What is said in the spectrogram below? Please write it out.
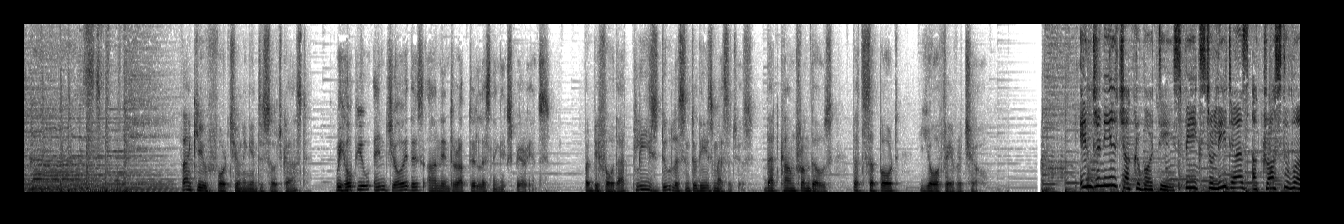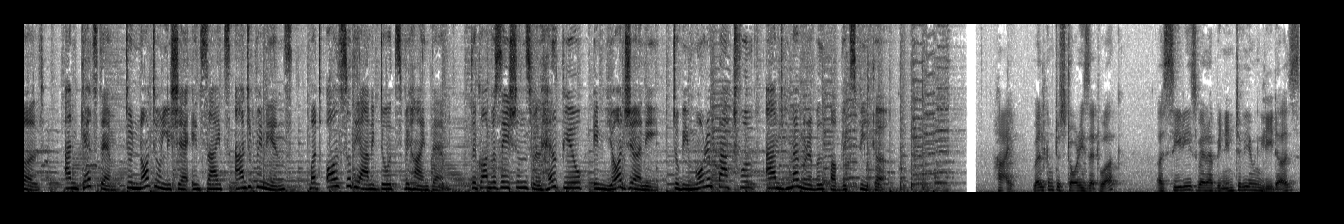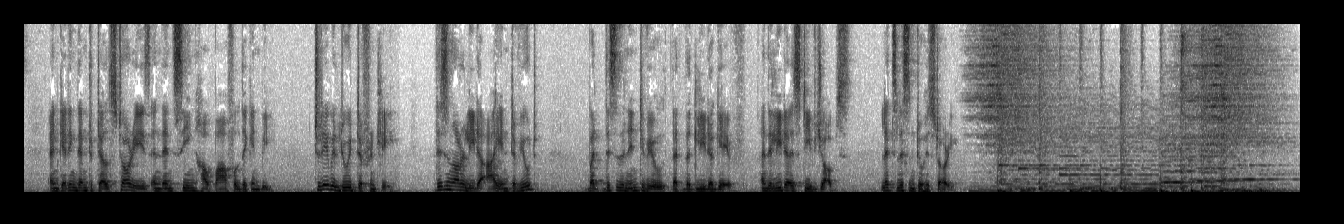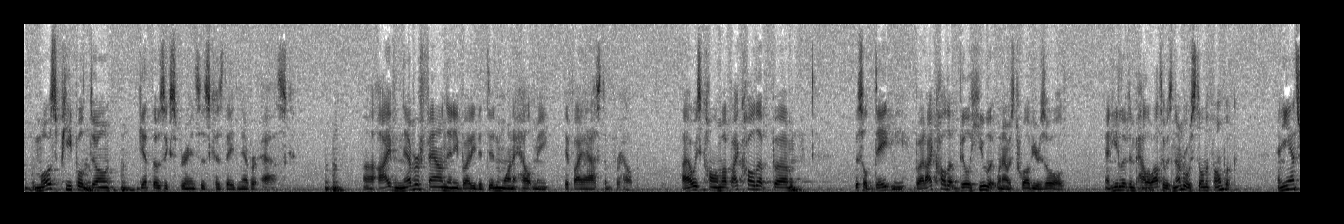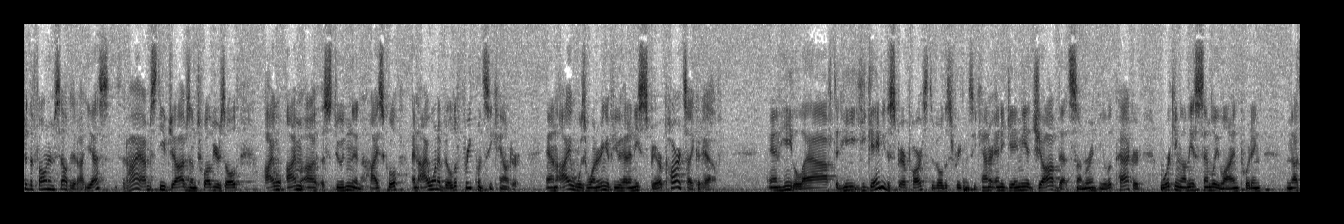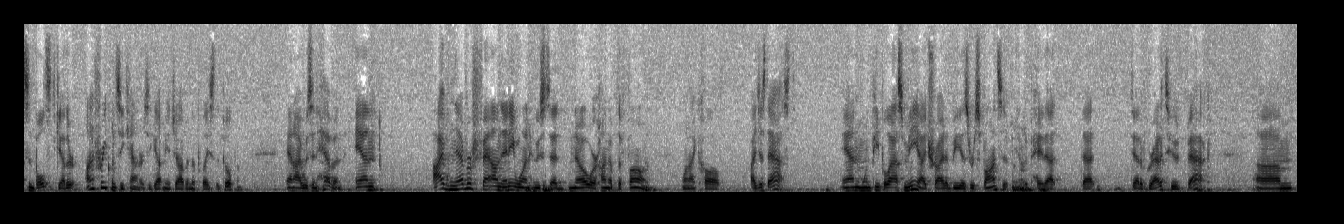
Sochcast. Thank you for tuning into Sochcast. We hope you enjoy this uninterrupted listening experience. But before that, please do listen to these messages that come from those that support your favorite show. Indranil Chakraborty speaks to leaders across the world and gets them to not only share insights and opinions, but also the anecdotes behind them. The conversations will help you in your journey to be more impactful and memorable public speaker. Hi, welcome to Stories at Work, a series where I've been interviewing leaders and getting them to tell stories and then seeing how powerful they can be. Today we'll do it differently. This is not a leader I interviewed, but this is an interview that the leader gave. And the leader is Steve Jobs. Let's listen to his story. Most people don't get those experiences because they never ask. Uh, I've never found anybody that didn't want to help me if I asked them for help. I always call them up. I called up, um, this will date me, but I called up Bill Hewlett when I was 12 years old and he lived in Palo Alto. His number was still in the phone book. And he answered the phone himself. He said, yes? He said, Hi, I'm Steve Jobs. I'm 12 years old. I, am a student in high school, and I want to build a frequency counter. And I was wondering if you had any spare parts I could have. And he laughed, and he, he gave me the spare parts to build this frequency counter, and he gave me a job that summer in Hewlett Packard, working on the assembly line, putting nuts and bolts together on frequency counters. He got me a job in the place that built them. And I was in heaven. And I've never found anyone who said no or hung up the phone when I called. I just asked. And when people ask me, I try to be as responsive, you know, to pay that, that debt of gratitude back. Um,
